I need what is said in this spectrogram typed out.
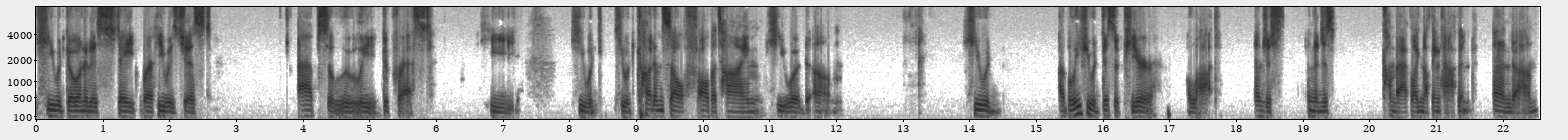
he would go into this state where he was just absolutely depressed. He he would he would cut himself all the time. He would um, he would I believe he would disappear a lot and just and then just come back like nothing happened. And um,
